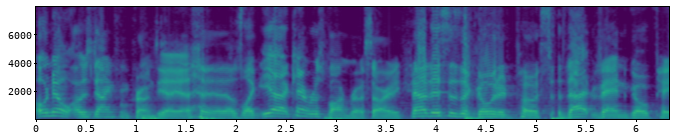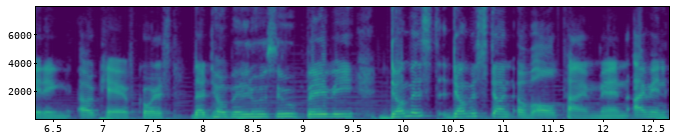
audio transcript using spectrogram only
Oh no, I was dying from Crohn's. Yeah, yeah. I was like, yeah, I can't respond, bro. Sorry. Now this is a goaded post. That Van Gogh painting. Okay, of course. The tomato soup baby. Dumbest, dumbest stunt of all time, man. I mean,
